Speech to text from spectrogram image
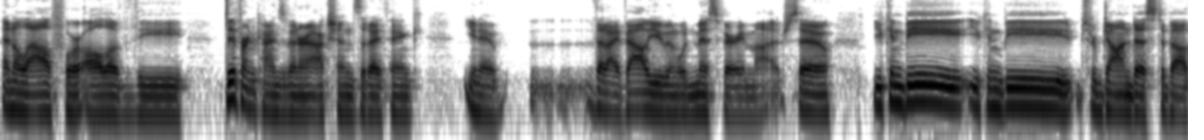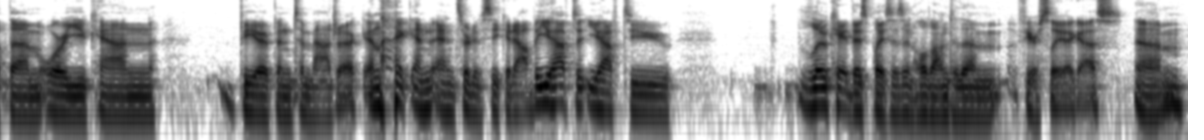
and allow for all of the different kinds of interactions that i think you know that i value and would miss very much. So you can be you can be sort of jaundiced about them or you can be open to magic and like and and sort of seek it out. But you have to you have to locate those places and hold on to them fiercely, I guess. Um,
